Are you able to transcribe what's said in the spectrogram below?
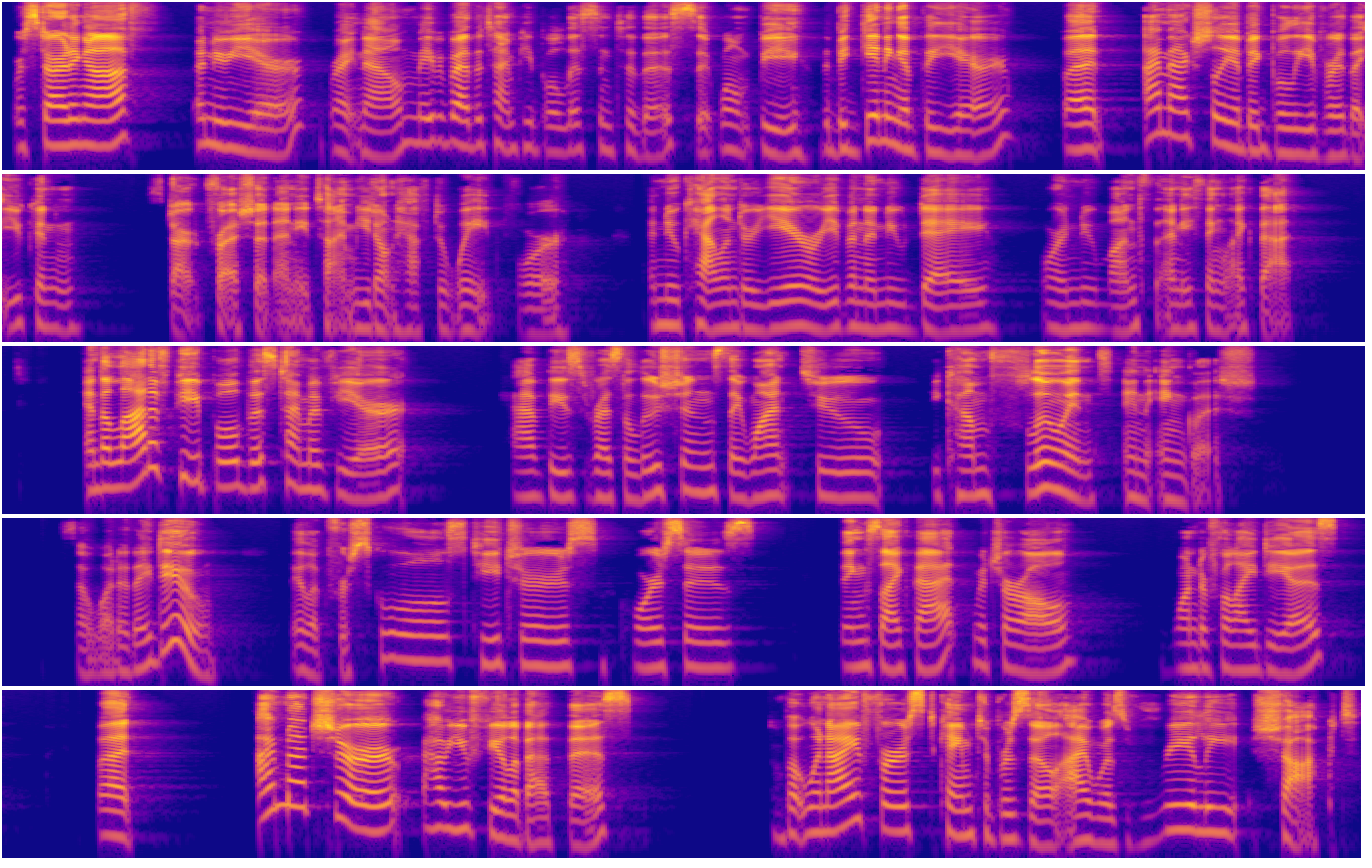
we're starting off a new year right now. Maybe by the time people listen to this, it won't be the beginning of the year, but I'm actually a big believer that you can start fresh at any time. You don't have to wait for a new calendar year or even a new day or a new month, anything like that. And a lot of people this time of year have these resolutions. They want to become fluent in English. So, what do they do? They look for schools, teachers, courses, things like that, which are all wonderful ideas. But I'm not sure how you feel about this. But when I first came to Brazil, I was really shocked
